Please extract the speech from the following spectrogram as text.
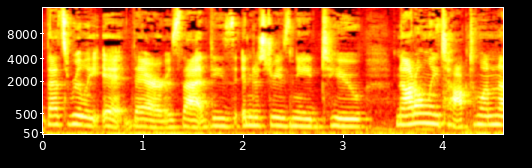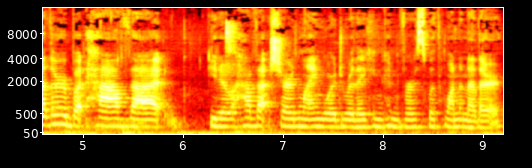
that's really it there is that these industries need to not only talk to one another, but have that you know have that shared language where they can converse with one another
